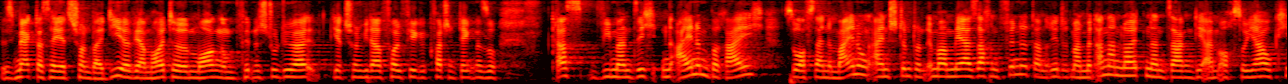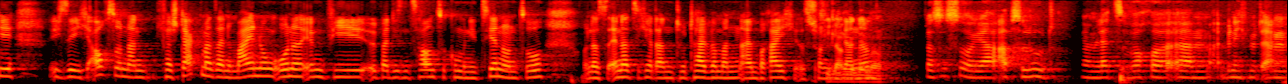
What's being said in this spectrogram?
Also ich merke das ja jetzt schon bei dir. Wir haben heute Morgen im Fitnessstudio jetzt schon wieder voll viel gequatscht und denke mir so, krass, wie man sich in einem Bereich so auf seine Meinung einstimmt und immer mehr Sachen findet. Dann redet man mit anderen Leuten, dann sagen die einem auch so, ja, okay, ich sehe ich auch so. Und dann verstärkt man seine Meinung, ohne irgendwie über diesen Zaun zu kommunizieren und so. Und das ändert sich ja dann total, wenn man in einem Bereich ist, schon Viel wieder. Ne? Das ist so, ja, absolut. Wir haben letzte Woche, ähm, bin ich mit einem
